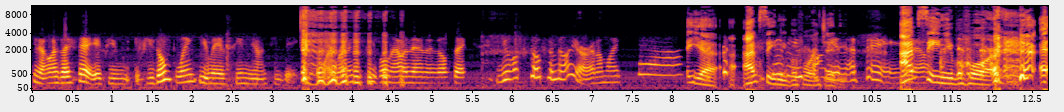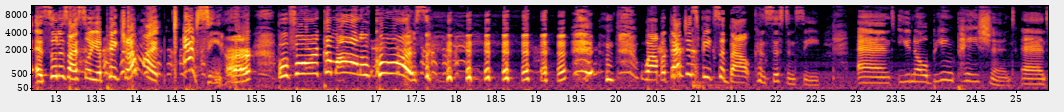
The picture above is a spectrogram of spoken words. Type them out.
you know, as I say, if you if you don't blink, you may have seen me on TV. So I run into people now and then, and they'll say, "You look so familiar," and I'm like, "Yeah." Yeah, I've seen you before, in Jennie. thing. you I've know? seen you before. as soon as I saw your picture, I'm like, I've seen her before. Come on, of course. wow, but that just speaks about consistency and, you know, being patient and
